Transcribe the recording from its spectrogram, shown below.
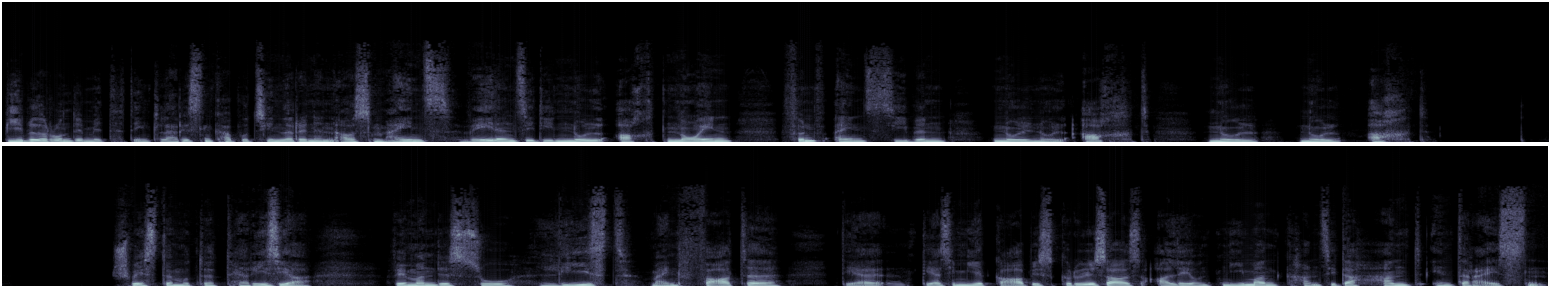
Bibelrunde mit den Klarissenkapuzinerinnen aus Mainz. Wählen Sie die 089 517 008 008. Schwestermutter Theresia, wenn man das so liest, mein Vater, der, der sie mir gab, ist größer als alle und niemand kann sie der Hand entreißen.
